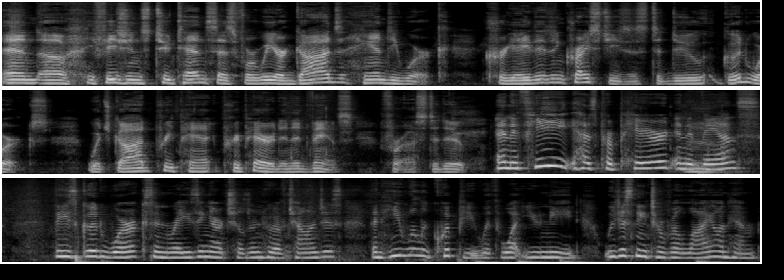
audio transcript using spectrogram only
And uh, Ephesians 2:10 says, "For we are God's handiwork, created in Christ Jesus to do good works, which God prepa- prepared in advance for us to do." And if He has prepared in advance these good works in raising our children who have challenges, then He will equip you with what you need. We just need to rely on Him.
